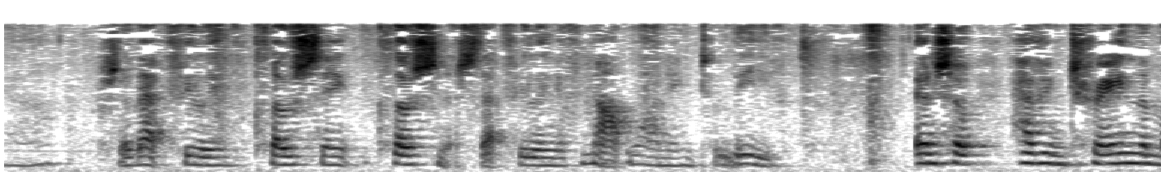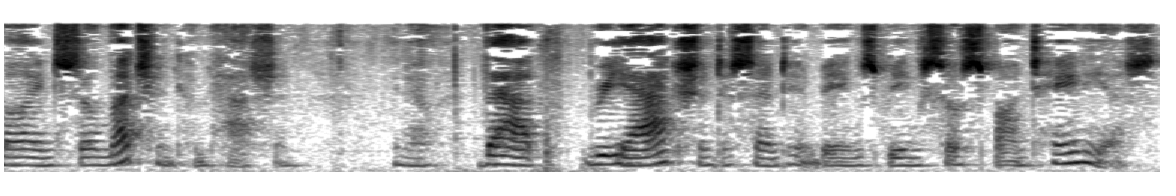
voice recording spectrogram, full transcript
Yeah. So that feeling of closeness, that feeling of not wanting to leave. And so having trained the mind so much in compassion, you know, that reaction to sentient beings being so spontaneous,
